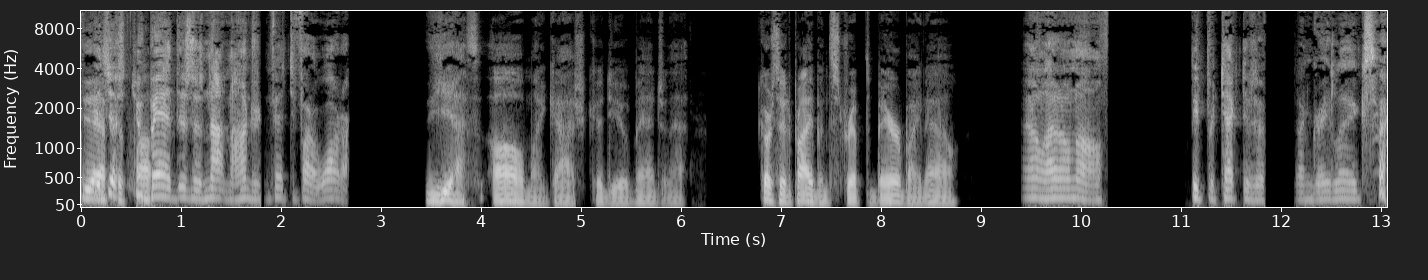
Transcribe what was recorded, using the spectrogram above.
It's just to too bad this is not in 150 foot of water. Yes. Oh my gosh, could you imagine that? Of course, it'd probably been stripped bare by now. Well, I don't know. Be protective of on Great Lakes.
